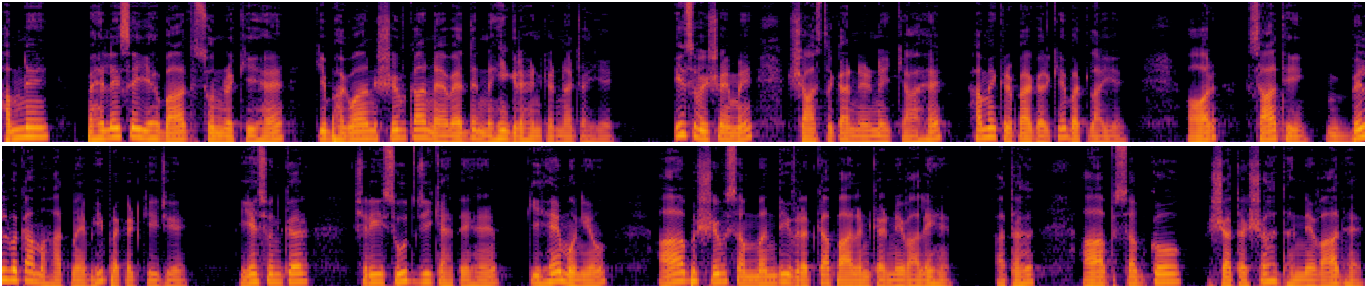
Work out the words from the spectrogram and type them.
हमने पहले से यह बात सुन रखी है कि भगवान शिव का नैवेद्य नहीं ग्रहण करना चाहिए। इस विषय में शास्त्र का निर्णय क्या है, हमें कृपा करके बतलाइए। और साथ ही बिल्व का महात्म्य भी प्रकट कीजिए। यह सुनकर श्री सूत जी कहते हैं कि, हे मुनियो, आप शिव संबंधी व्रत का पालन करने वाले हैं। अतः आप सबको शतशः धन्यवाद है।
